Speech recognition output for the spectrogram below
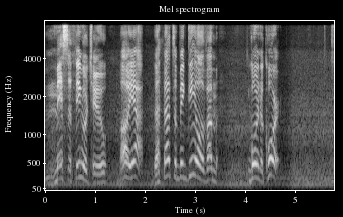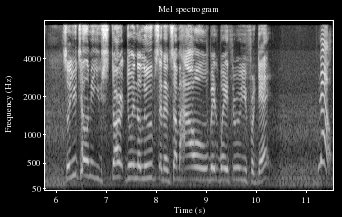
miss a thing or two, oh yeah, that's a big deal if I'm going to court. So you telling me you start doing the loops and then somehow midway through you forget? No.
